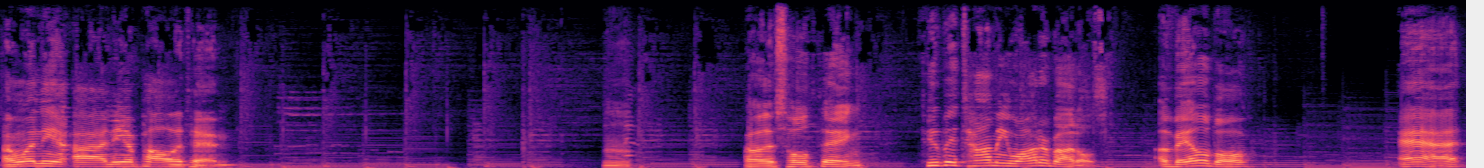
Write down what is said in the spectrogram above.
I want ne- uh, Neapolitan. Oh, this whole thing. Two bit Tommy water bottles available at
